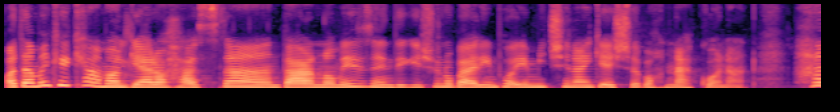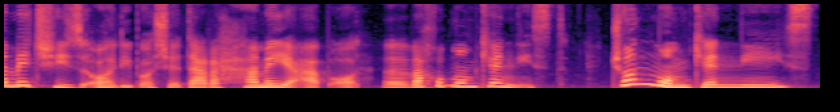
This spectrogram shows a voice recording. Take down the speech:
آدمایی که کمالگرا هستن برنامه زندگیشون رو بر این پایه میچینن که اشتباه نکنن. همه چیز عالی باشه در همه ابعاد. و خب ممکن نیست. چون ممکن نیست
